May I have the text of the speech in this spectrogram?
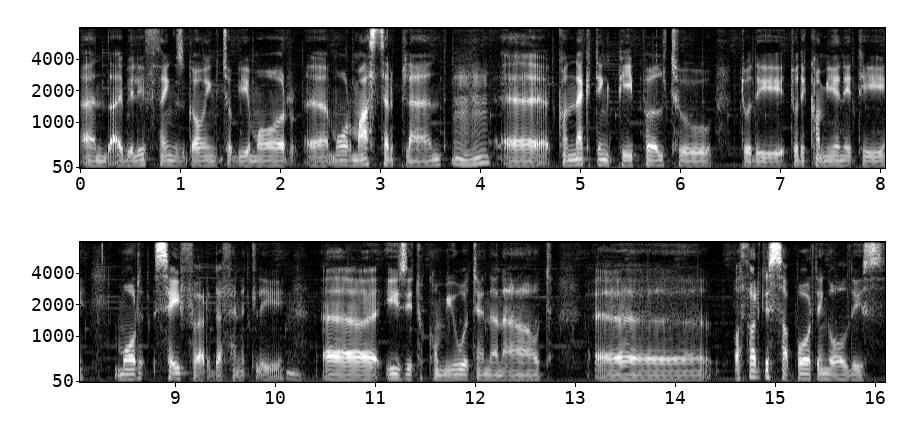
and I believe things going to be more uh, more master planned Mhm. uh, connecting people to to the to the community more safer definitely. Mm. uh, easy to commute in and out. Uh, authorities supporting all this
